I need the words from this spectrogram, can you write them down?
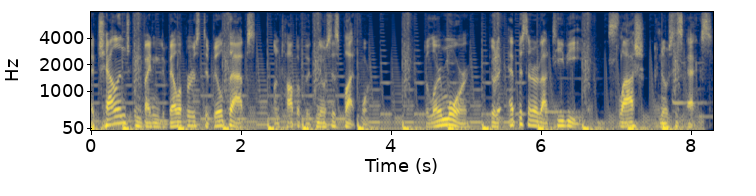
a challenge inviting developers to build apps on top of the Gnosis platform. To learn more, go to epicenter.tv slash GnosisX.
